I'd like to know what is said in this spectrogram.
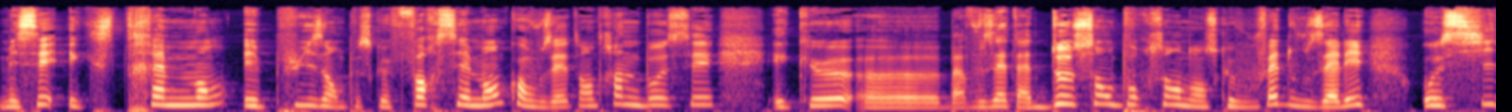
Mais c'est extrêmement épuisant parce que forcément quand vous êtes en train de bosser et que bah, vous êtes à 200% dans ce que vous faites, vous allez aussi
